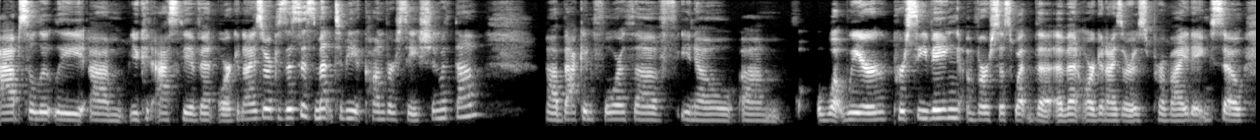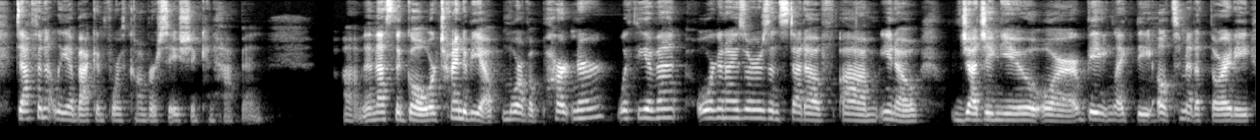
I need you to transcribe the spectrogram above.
absolutely, um, you can ask the event organizer because this is meant to be a conversation with them, uh, back and forth of, you know, um, what we're perceiving versus what the event organizer is providing. So definitely a back and forth conversation can happen. Um, and that's the goal. We're trying to be a more of a partner with the event organizers instead of, um, you know, judging you or being like the ultimate authority.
